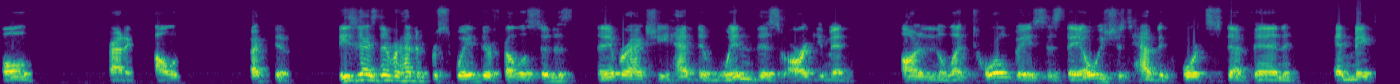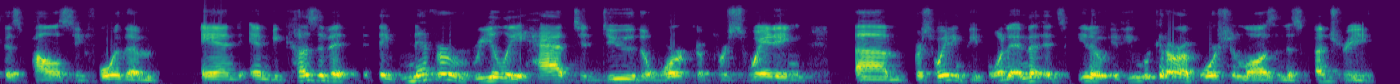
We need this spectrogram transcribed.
all democratic policy perspective. These guys never had to persuade their fellow citizens. They never actually had to win this argument on an electoral basis. They always just had the courts step in and make this policy for them and and because of it, they've never really had to do the work of persuading um, persuading people. And, and it's you know if you look at our abortion laws in this country,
